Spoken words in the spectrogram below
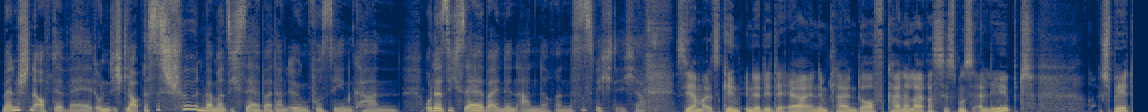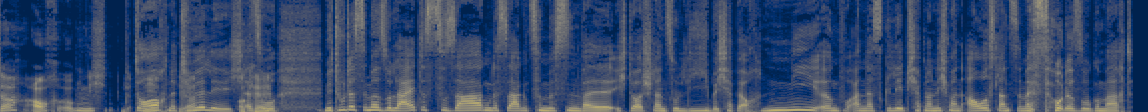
Menschen auf der Welt. Und ich glaube, das ist schön, wenn man sich selber dann irgendwo sehen kann. Oder sich selber in den anderen. Das ist wichtig, ja. Sie haben als Kind in der DDR in dem kleinen Dorf keinerlei Rassismus erlebt. Später auch irgendwie? Doch, nie? natürlich. Ja? Okay. Also mir tut das immer so leid, das zu sagen, das sagen zu müssen, weil ich Deutschland so liebe. Ich habe ja auch nie irgendwo anders gelebt. Ich habe noch nicht mal ein Auslandssemester oder so gemacht.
